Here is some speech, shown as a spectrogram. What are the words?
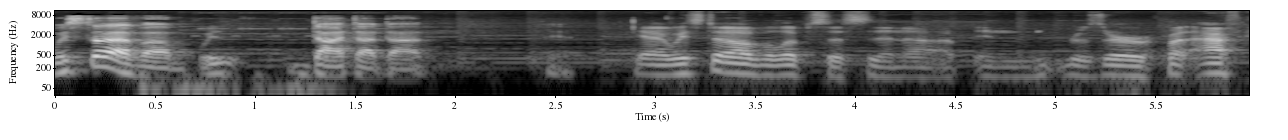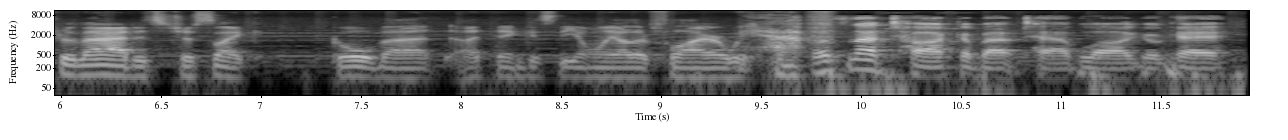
We still have um we, dot dot dot. yeah, we still have ellipsis in, uh, in reserve. But after that, it's just like Golbat. I think is the only other flyer we have. Let's not talk about Tablog, okay?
